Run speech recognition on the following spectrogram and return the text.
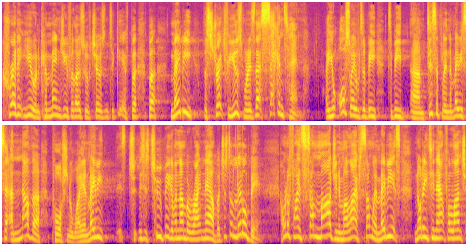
credit you and commend you for those who have chosen to give. But, but maybe the stretch for you this morning is that second 10. Are you also able to be, to be um, disciplined and maybe set another portion away? And maybe too, this is too big of a number right now, but just a little bit. I want to find some margin in my life somewhere. Maybe it's not eating out for lunch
